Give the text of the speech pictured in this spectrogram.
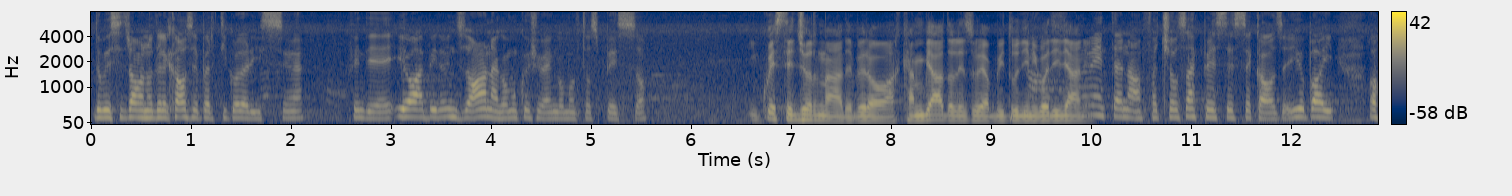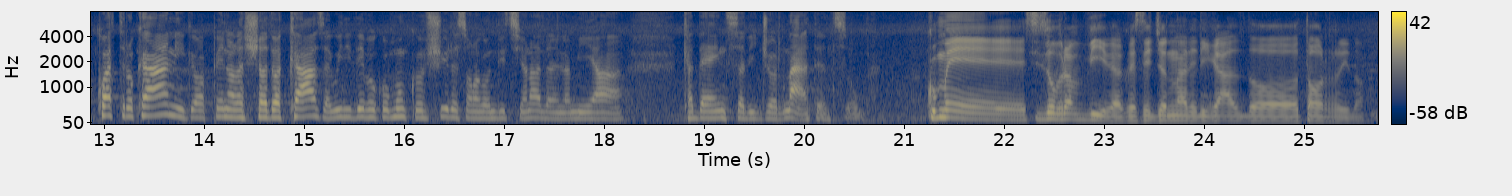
dove si trovano delle cose particolarissime. Quindi io abito in zona, comunque ci vengo molto spesso. In queste giornate però ha cambiato le sue abitudini quotidiane? Ovviamente no, faccio sempre le stesse cose. Io poi ho quattro cani che ho appena lasciato a casa, quindi devo comunque uscire, sono condizionata nella mia cadenza di giornate, insomma. Come si sopravvive a queste giornate di caldo torrido?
